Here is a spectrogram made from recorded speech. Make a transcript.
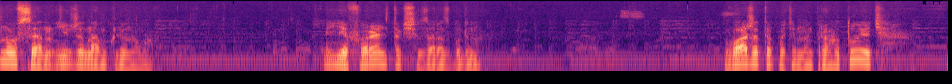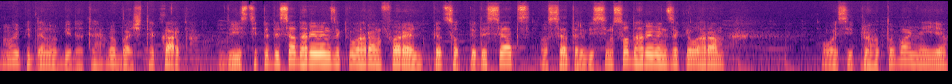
Ну все, і вже нам клюнуло. Є форель, так що зараз будемо важити, потім нам приготують. Ну і підемо обідати. Ви бачите, карп 250 гривень за кілограм, форель 550, осетер 800 гривень за кілограм. Ось і приготування є,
